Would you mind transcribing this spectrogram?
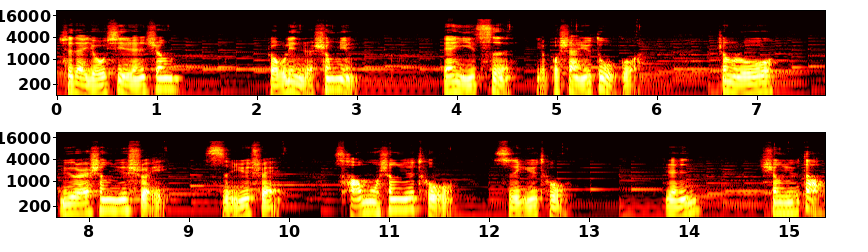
却在游戏人生。蹂躏着生命，连一次也不善于度过。正如鱼儿生于水，死于水；草木生于土，死于土；人生于道，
